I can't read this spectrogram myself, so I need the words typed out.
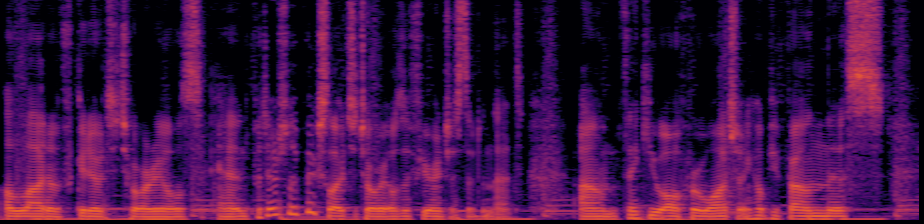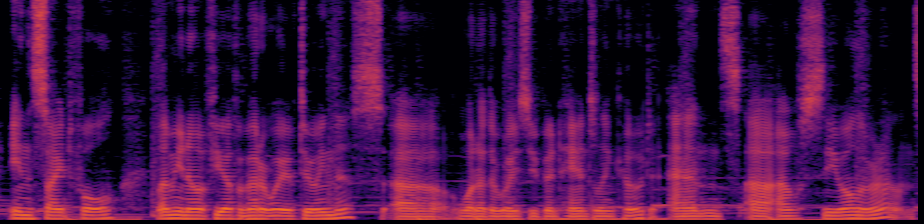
a lot of Godot tutorials and potentially pixel art tutorials if you're interested in that. Um, thank you all for watching. Hope you found this insightful. Let me know if you have a better way of doing this, uh, what other ways you've been handling code, and uh, I will see you all around.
